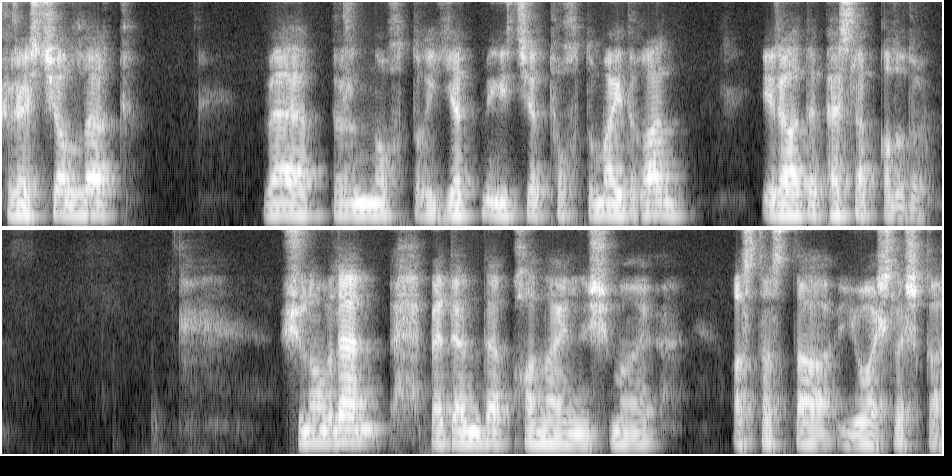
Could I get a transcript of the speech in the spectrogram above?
kurashchanlik va bir nuqtaga yetmaguncha to'xtamaydigan iroda pastlab qoladi shuning bilan badanda qon aylanishmi asta asta yavaşlashga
